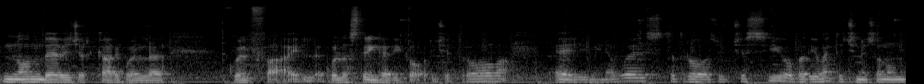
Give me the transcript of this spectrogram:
non deve cercare quel, quel file quella stringa di codice trova elimina questo, trova successivo, praticamente ce ne sono un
